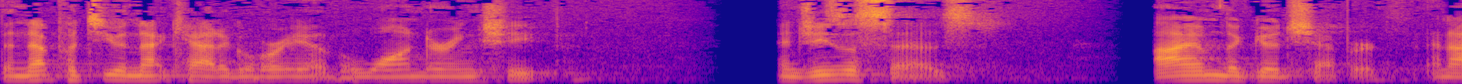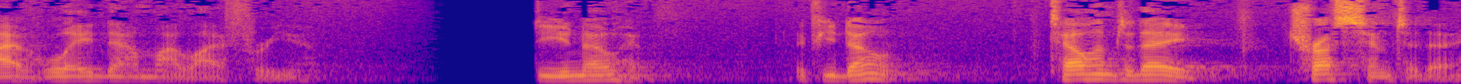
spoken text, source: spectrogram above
then that puts you in that category of a wandering sheep. And Jesus says, I am the good shepherd and I have laid down my life for you. Do you know him? If you don't, tell him today. Trust him today.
